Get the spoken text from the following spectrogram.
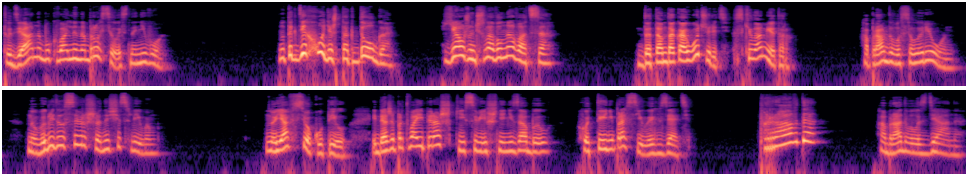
то Диана буквально набросилась на него. «Ну ты где ходишь так долго? Я уже начала волноваться». «Да там такая очередь, с километр!» Оправдывался Ларион, но выглядел совершенно счастливым. «Но я все купил, и даже про твои пирожки с вишней не забыл, хоть ты и не просила их взять». «Правда?» – обрадовалась Диана.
